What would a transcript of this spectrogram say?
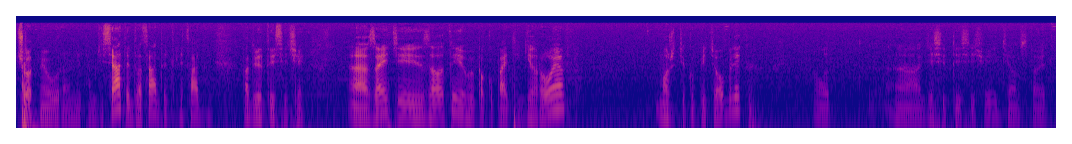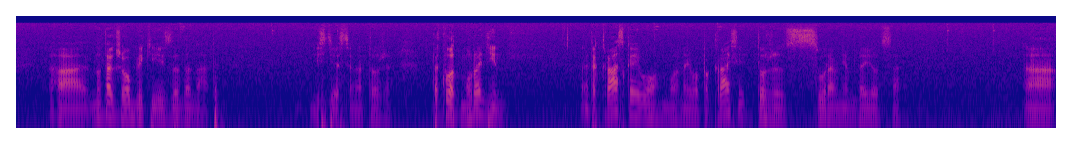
четные уровни. Там 10, 20, 30 по 2000. А, за эти золотые вы покупаете героев. Можете купить облик. Вот. А, 10 тысяч, видите, он стоит. А, но также облики есть за донат. Естественно, тоже. Так вот, Мурадин. Это краска его, можно его покрасить, тоже с уровнем дается. А,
